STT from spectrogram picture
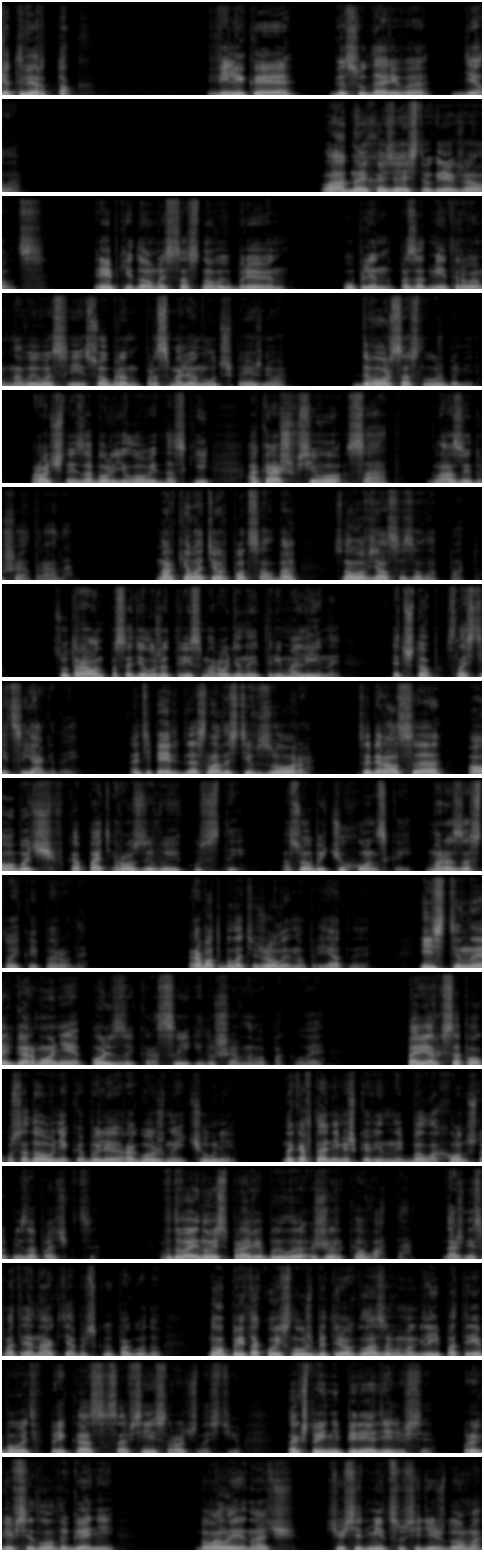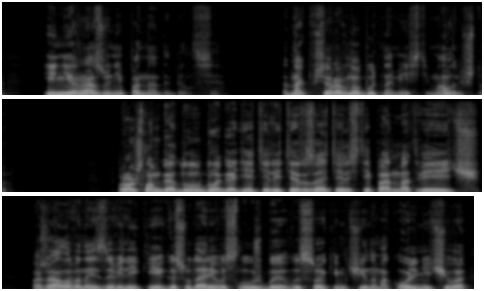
Четверток. Великое государево дело. Ладное хозяйство, грех жаловаться. Крепкий дом из сосновых бревен, куплен позадмитровым на вывоз и собран, просмолен лучше прежнего. Двор со службами, прочный забор еловой доски, окраш всего сад, глазу и душе отрада. Маркел отер пот со лба, снова взялся за лопату. С утра он посадил уже три смородины и три малины. Это чтоб сластиться ягодой. А теперь для сладости взора собирался пообочь вкопать розовые кусты особой чухонской, морозостойкой породы. Работа была тяжелая, но приятная. Истинная гармония пользы, красы и душевного покоя. Поверх сапог у садовника были рогожные чуни, на кафтане мешковинный балахон, чтоб не запачкаться. В двойной справе было жарковато, даже несмотря на октябрьскую погоду. Но при такой службе трехглазого могли потребовать в приказ со всей срочностью, так что и не переоденешься. Прыгай в седло, догони. Бывало иначе. Всю седмицу сидишь дома и ни разу не понадобился. Однако все равно будь на месте, мало ли что. В прошлом году благодетель и терзатель Степан Матвеевич пожалованный за великие государевы службы высоким чином Окольничего,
